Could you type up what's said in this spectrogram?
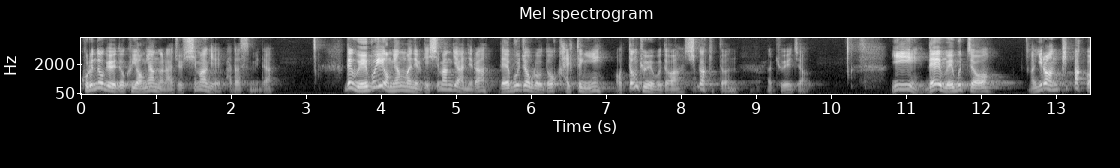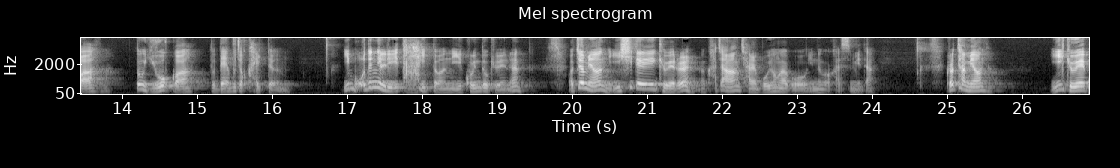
고린도 교회도 그 영향을 아주 심하게 받았습니다. 근데 외부의 영향만 이렇게 심한 게 아니라 내부적으로도 갈등이 어떤 교회보다 심각했던 교회죠. 이 내 외부적 이런 핍박과 또 유혹과 또 내부적 갈등 이 모든 일이 다 있던 이 고린도 교회는 어쩌면 이 시대의 교회를 가장 잘 모형하고 있는 것 같습니다. 그렇다면 이 교회에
